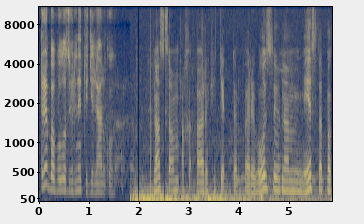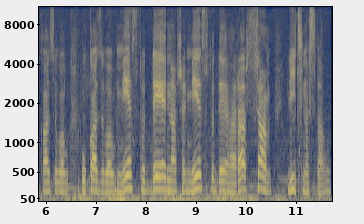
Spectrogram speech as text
Треба було звільнити ділянку. Нас сам архітектор перевозив нам, місто показував, указував місто, де наше місто, де гараж, сам лічно ставив.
